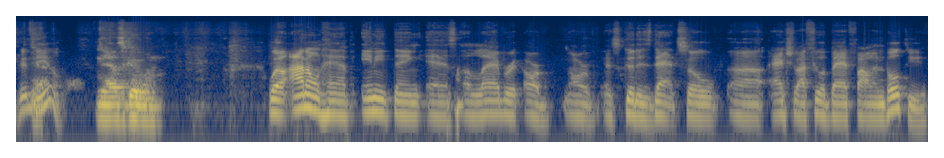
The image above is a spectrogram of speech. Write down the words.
good yeah. deal. Yeah, it was a good one. Well, I don't have anything as elaborate or or as good as that. So uh, actually, I feel bad following both of you.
